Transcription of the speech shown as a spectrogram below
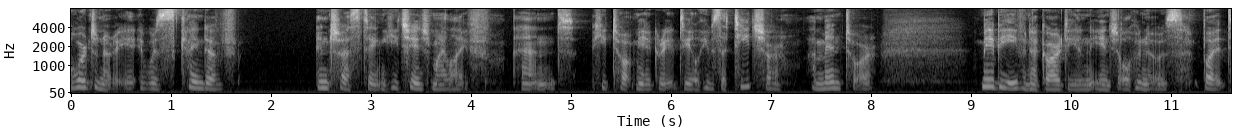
ordinary. It was kind of interesting. He changed my life and he taught me a great deal. He was a teacher a mentor maybe even a guardian angel, who knows. But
